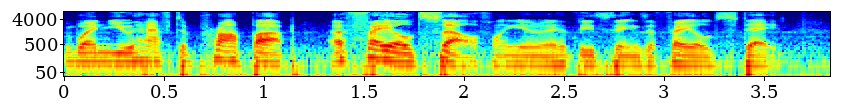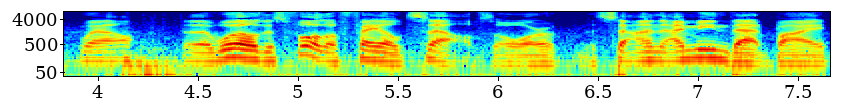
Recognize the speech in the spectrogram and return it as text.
when you have to prop up a failed self. Like, you know, these things, a failed state. Well, the world is full of failed selves, or and I mean that by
